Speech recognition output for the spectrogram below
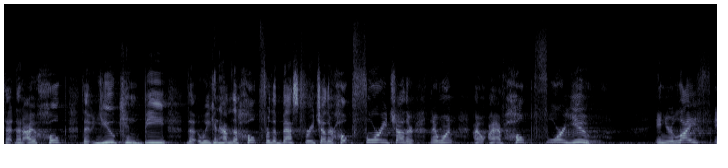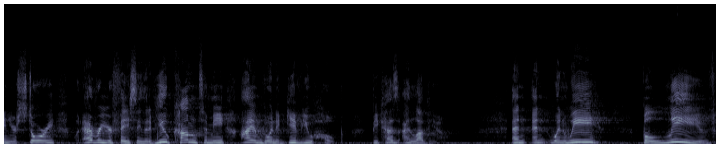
That, that I hope that you can be, that we can have the hope for the best for each other, hope for each other. That I want, I, I have hope for you in your life, in your story, whatever you're facing. That if you come to me, I am going to give you hope because I love you. And, and when we believe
